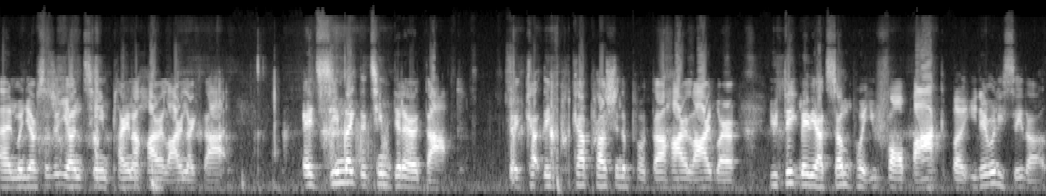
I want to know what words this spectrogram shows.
and when you have such a young team playing a high line like that, it seemed like the team didn't adapt. They kept, they kept pressing the, the high line where you think maybe at some point you fall back, but you didn't really see that.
